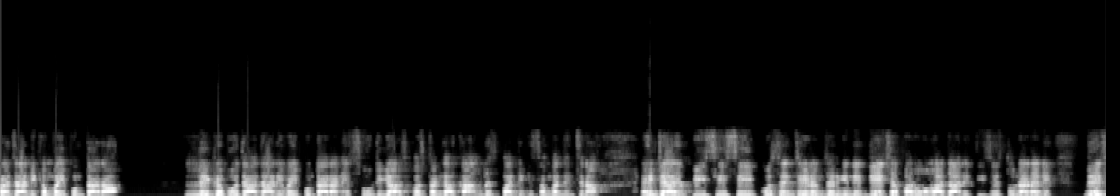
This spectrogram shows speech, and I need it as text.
ప్రజానికం వైపు ఉంటారా? లేకపోతే అదాని వైపు ఉంటారని సూటిగా స్పష్టంగా కాంగ్రెస్ పార్టీకి సంబంధించిన ఎంటైర్ పిసిసి క్వశ్చన్ చేయడం జరిగింది. దేశ పరువును అదాని తీసేస్తున్నాడని దేశ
